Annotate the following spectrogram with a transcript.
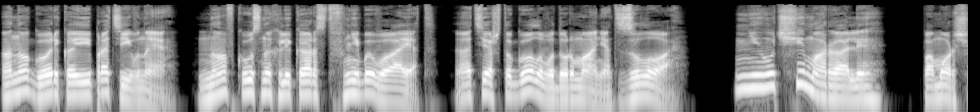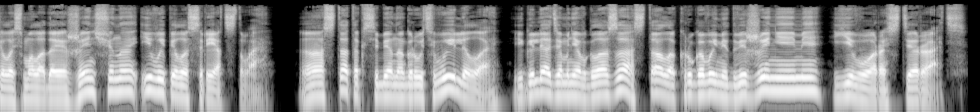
Оно горькое и противное, но вкусных лекарств не бывает, а те, что голову дурманят, зло. «Не учи морали», – поморщилась молодая женщина и выпила средство. А остаток себе на грудь вылила и, глядя мне в глаза, стала круговыми движениями его растирать.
